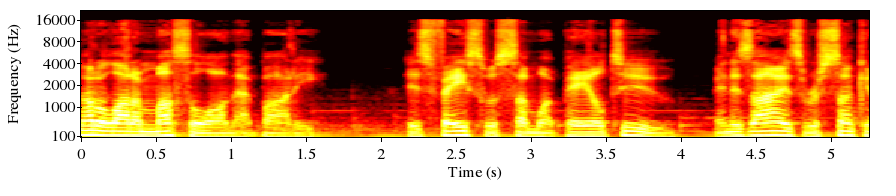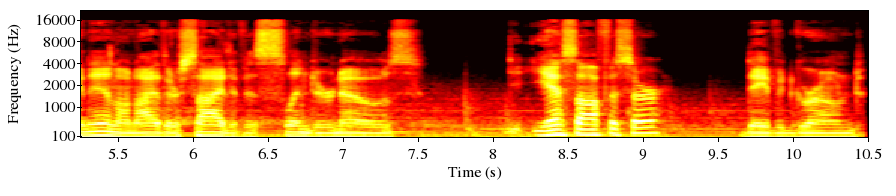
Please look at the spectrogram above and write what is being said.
not a lot of muscle on that body. His face was somewhat pale, too, and his eyes were sunken in on either side of his slender nose. yes, officer? David groaned.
